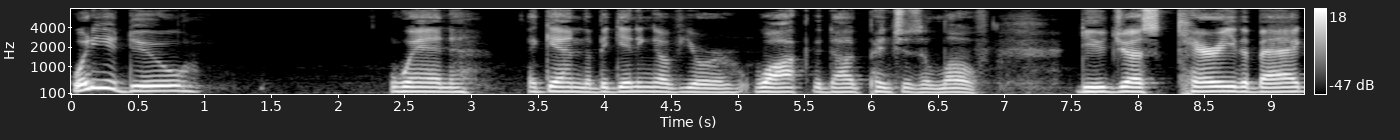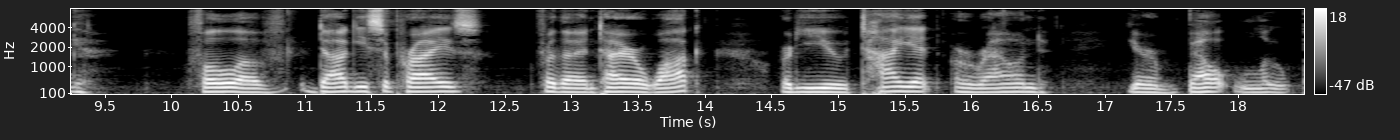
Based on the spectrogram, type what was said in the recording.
What do you do when again, the beginning of your walk, the dog pinches a loaf, do you just carry the bag full of doggy surprise for the entire walk, or do you tie it around your belt loop?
